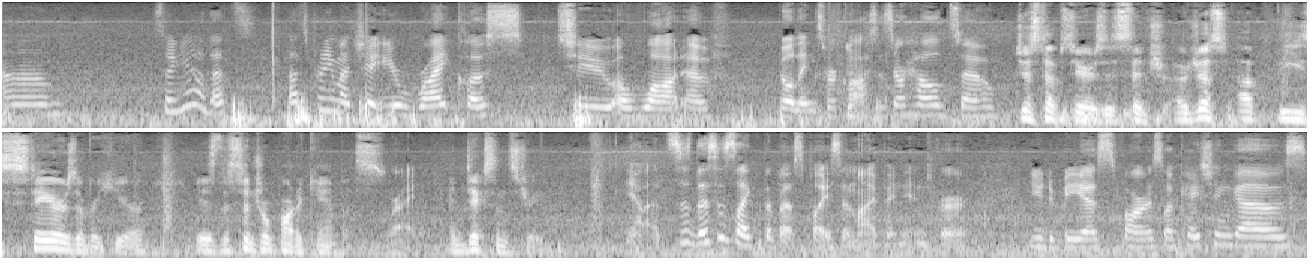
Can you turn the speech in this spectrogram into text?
Um, so yeah, that's that's pretty much it. You're right close to a lot of buildings where classes are held. So Just upstairs is central, or just up these stairs over here is the central part of campus right. and Dixon Street. yeah, so this is like the best place in my opinion for you to be as far as location goes.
